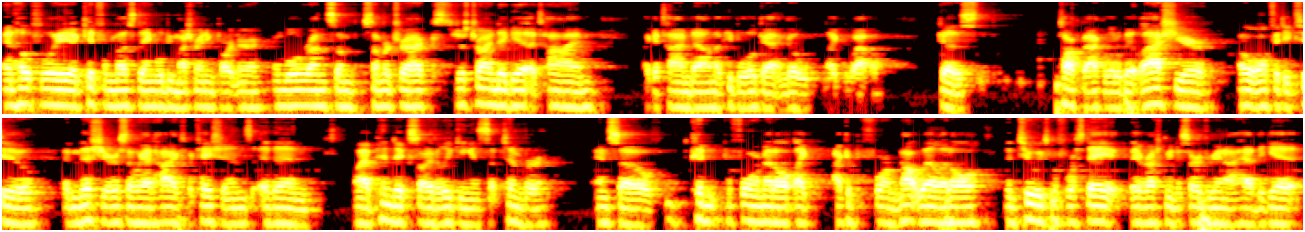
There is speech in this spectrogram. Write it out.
and hopefully, a kid from Mustang will be my training partner, and we'll run some summer tracks. Just trying to get a time, like a time down that people look at and go like, "Wow." Because talk back a little bit. Last year, I went 152, and this year, so we had high expectations, and then my appendix started leaking in September and so couldn't perform at all. Like I could perform not well at all. Then two weeks before state, they rushed me to surgery, and I had to get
